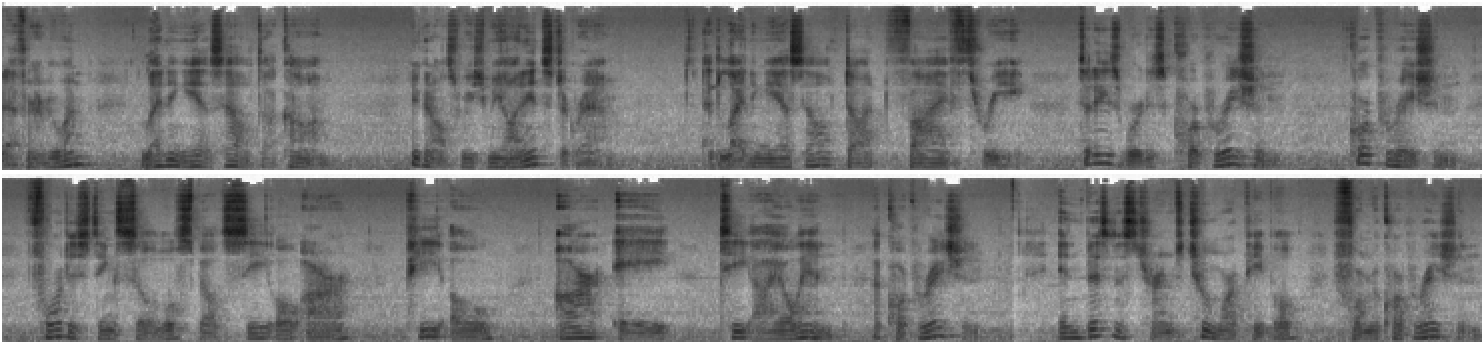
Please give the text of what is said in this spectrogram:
Good afternoon, everyone. LightningASL.com. You can also reach me on Instagram at lightningasl.53. Today's word is corporation. Corporation, four distinct syllables spelled C O R P O R A T I O N, a corporation. In business terms, two or more people form a corporation.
